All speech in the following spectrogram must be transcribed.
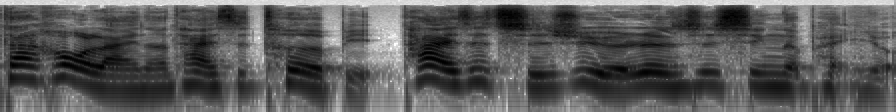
但后来呢，他还是特别，他还是持续的认识新的朋友。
